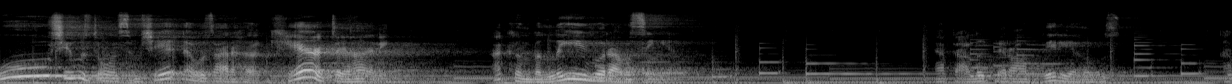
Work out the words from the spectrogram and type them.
ooh, she was doing some shit that was out of her character, honey. I couldn't believe what I was seeing. After I looked at all the videos, I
